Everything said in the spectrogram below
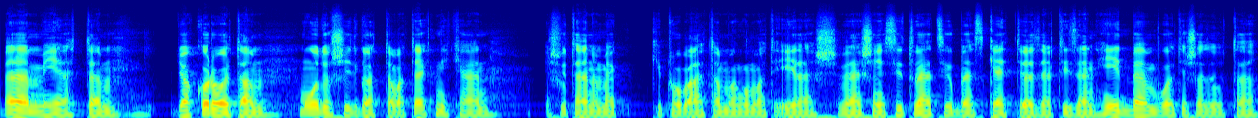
belemélyedtem, gyakoroltam, módosítgattam a technikán, és utána meg kipróbáltam magamat éles versenyszituációban. Ez 2017-ben volt, és azóta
